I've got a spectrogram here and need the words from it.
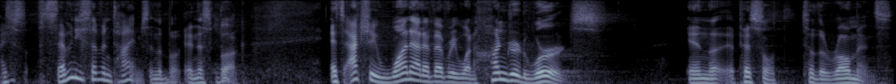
I just 77 times in the book in this book. It's actually one out of every 100 words in the epistle to the Romans.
